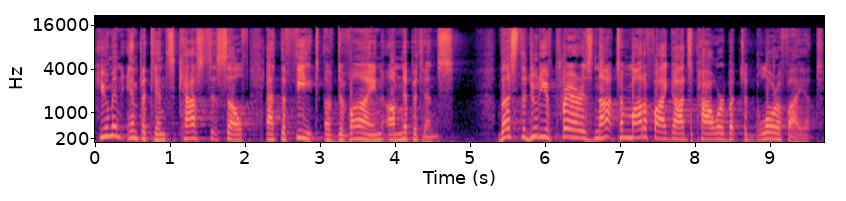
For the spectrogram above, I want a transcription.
Human impotence casts itself at the feet of divine omnipotence. Thus, the duty of prayer is not to modify God's power, but to glorify it.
